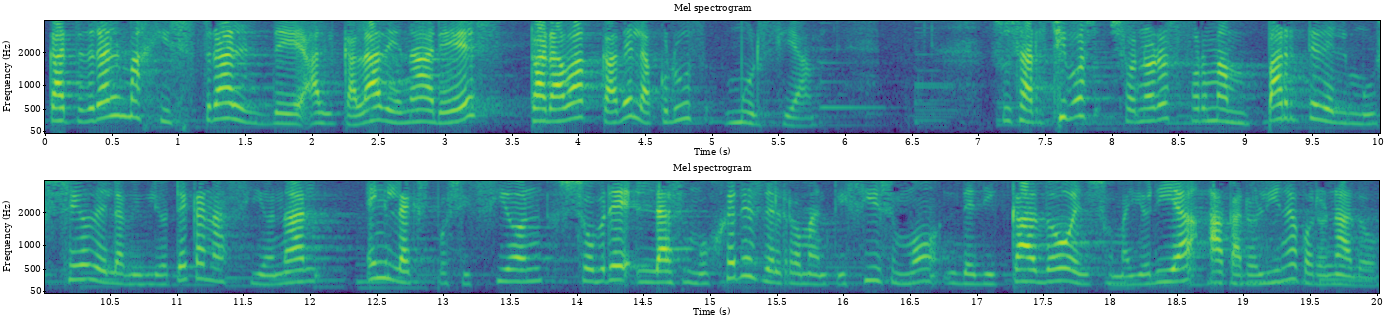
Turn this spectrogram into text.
Catedral Magistral de Alcalá de Henares, Caravaca de la Cruz, Murcia. Sus archivos sonoros forman parte del Museo de la Biblioteca Nacional en la exposición sobre las mujeres del romanticismo dedicado en su mayoría a Carolina Coronado.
